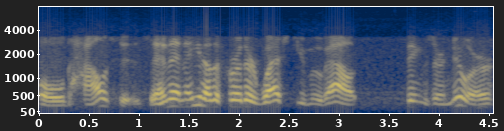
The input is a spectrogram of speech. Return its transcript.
old houses. And then you know, the further west you move out, things are newer.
